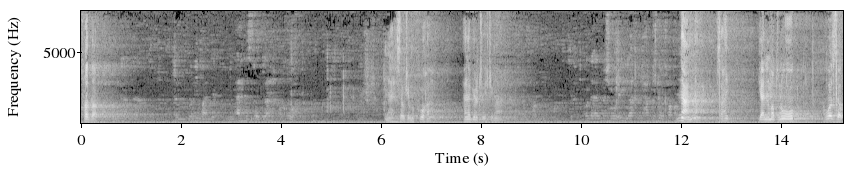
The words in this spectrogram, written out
تفضل. من أهل الزوجة مكروهة؟ أنا قلت يا جماعة. نعم نعم صحيح. يعني المطلوب هو الزوج.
